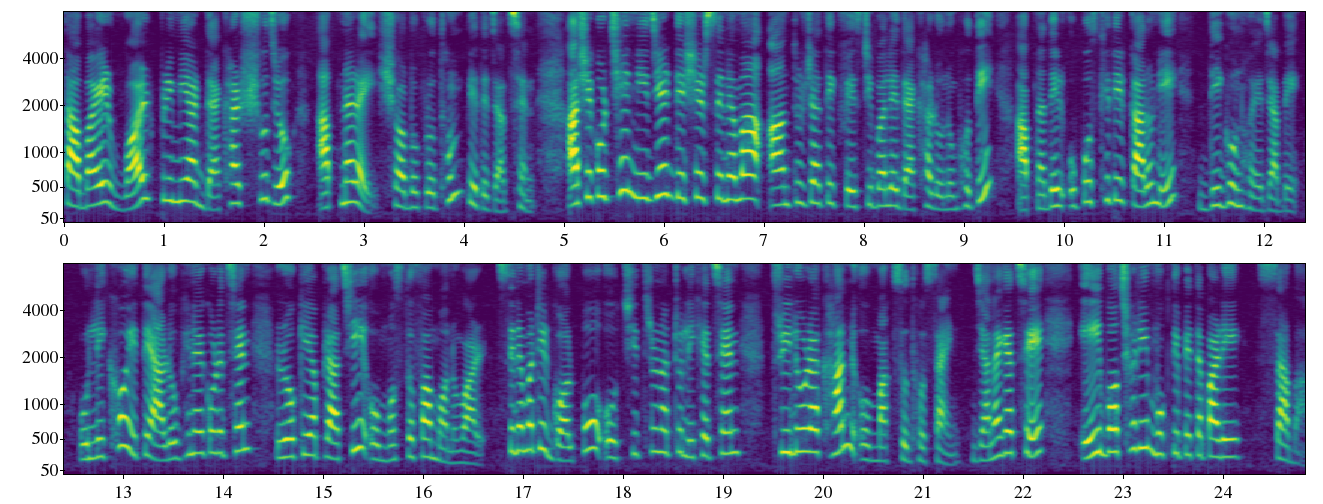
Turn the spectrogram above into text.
সাবায়ের ওয়ার্ল্ড প্রিমিয়ার দেখার সুযোগ আপনারাই সর্বপ্রথম পেতে যাচ্ছেন। আশা করছি নিজের দেশের সিনেমা, আন্তর্জাতিক ফেস্টিভ্যালে দেখার অনুভূতি আপনাদের উপস্থিতির কারণে দ্বিগুণ হয়ে যাবে। উল্লেখ্য, এতে আরও অভিনয় করেছেন রোকেয়া প্রাচী ও মোস্তফা মনোয়ার। সিনেমাটির গল্প ও চিত্রনাট্য লিখেছেন ত্রিলোরা খান ও মাকসুদ হোসাইন। জানা গেছে, এই বছরই মুক্তি পেতে পারে সাবা।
